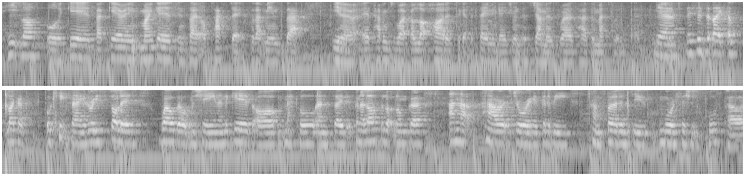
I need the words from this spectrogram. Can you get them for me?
heat loss or the gears, bad gearing. My gears inside are plastic, so that means that you know it's having to work a lot harder to get the same engagement as Jemma's, whereas hers are metal inside. Yeah, this is like a, like I or keep saying, it's a really solid, well-built machine, and the gears are metal, and so it's going to last a lot longer, and that power it's drawing is going to be transferred into more efficient horsepower.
